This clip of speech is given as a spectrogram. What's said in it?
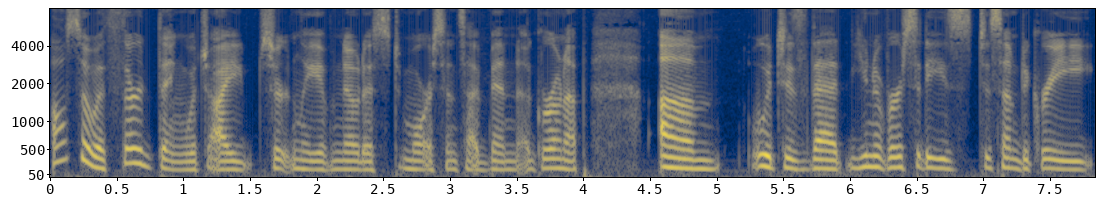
also a third thing, which I certainly have noticed more since I've been a grown up, um, which is that universities, to some degree,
